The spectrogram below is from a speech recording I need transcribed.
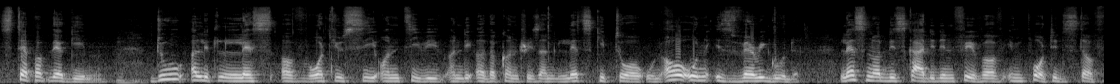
step up their game. Mm-hmm. Do a little less of what you see on TV on the other countries and let's keep to our own. Our own is very good. Let's not discard it in favor of imported stuff.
